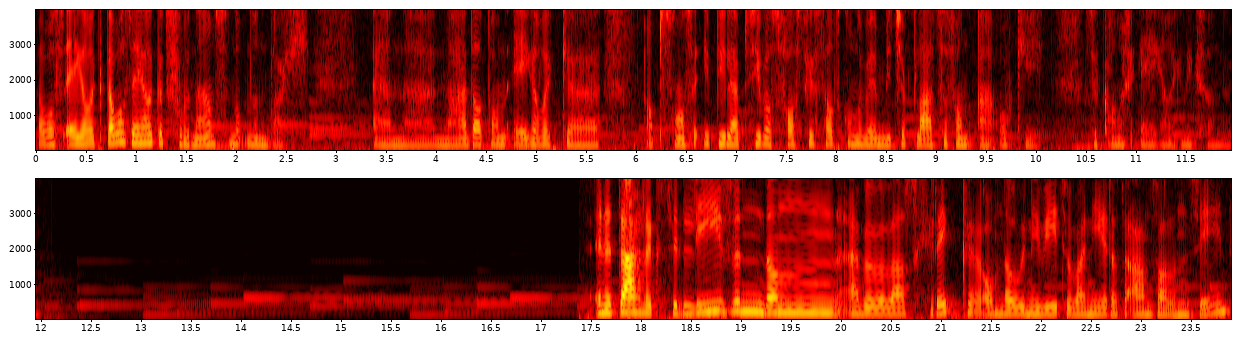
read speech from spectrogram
Dat was eigenlijk, dat was eigenlijk het voornaamste op een dag. En uh, nadat dan eigenlijk uh, absence epilepsie was vastgesteld, konden wij een beetje plaatsen van, ah oké, okay, ze kan er eigenlijk niks aan doen. In het dagelijkse leven dan hebben we wel schrik, omdat we niet weten wanneer dat de aanvallen zijn.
